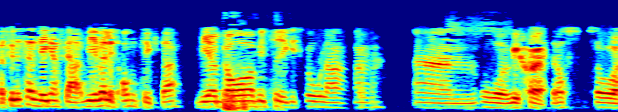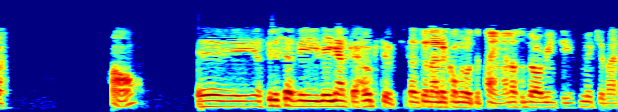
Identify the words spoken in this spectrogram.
jag skulle säga att vi är ganska, vi är väldigt omtyckta. Vi har bra betyg i skolan. Um, och vi sköter oss. Så ja, Eh, jag skulle säga att vi, vi är ganska högt upp. Sen så när det kommer då till pengarna så drar vi inte in så mycket. Men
